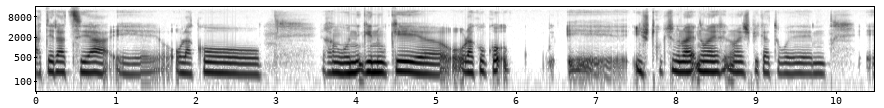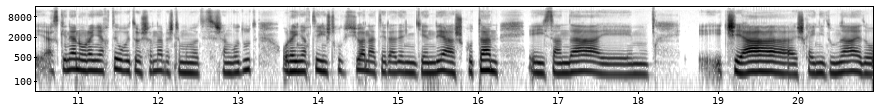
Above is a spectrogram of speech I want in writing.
ateratzea e, olako genuke, olako e, instrukzio nola, nola, nola esplikatu. E, e, azkenean orain arte hobeto esan da, beste mundu bat ez esango dut, orain arte instrukzioan atera den jendea askotan e, izan da e, etxea eskainituna edo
